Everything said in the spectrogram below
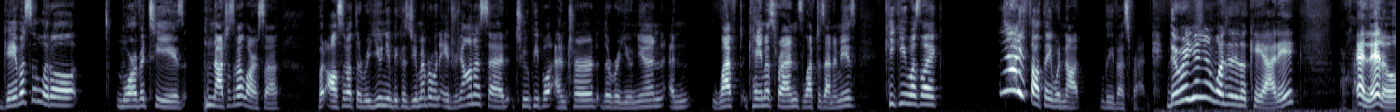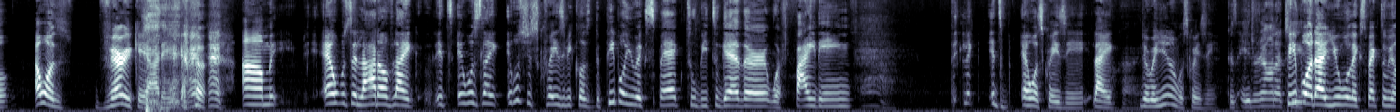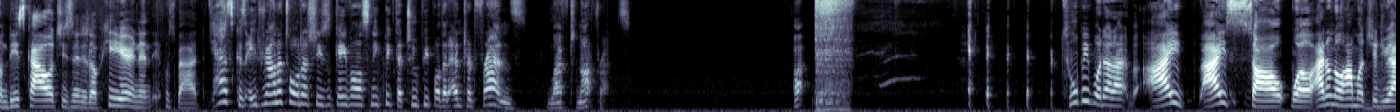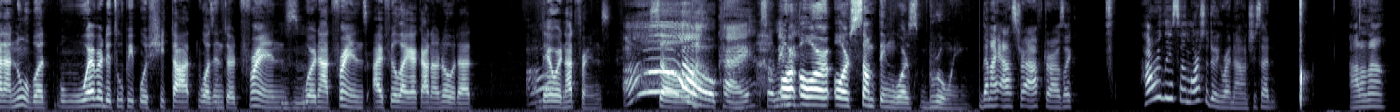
gave us a little more of a tease, not just about Larsa, but also about the reunion. Because do you remember when Adriana said two people entered the reunion and left, came as friends, left as enemies? Kiki was like, "Yeah, I thought they would not leave as friends. The reunion was a little chaotic. A little. I was very chaotic. um, it was a lot of like it's. It was like it was just crazy because the people you expect to be together were fighting. Like it's it was crazy. Like the reunion was crazy. Because Adriana, teased- People that you will expect to be on this couch is ended up here, and then it was bad. yes, because Adriana told us she gave a sneak peek that two people that entered friends left not friends. Uh, two people that I, I I saw. Well, I don't know how much Adriana knew, but whoever the two people she thought was entered friends Mm-hmm. were not friends. I feel like I kind of know that they were not friends, oh, okay. So maybe or or or something was brewing. then I asked her after. I was like, "How are Lisa and Larsa doing right now?" And she said, "I don't know."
